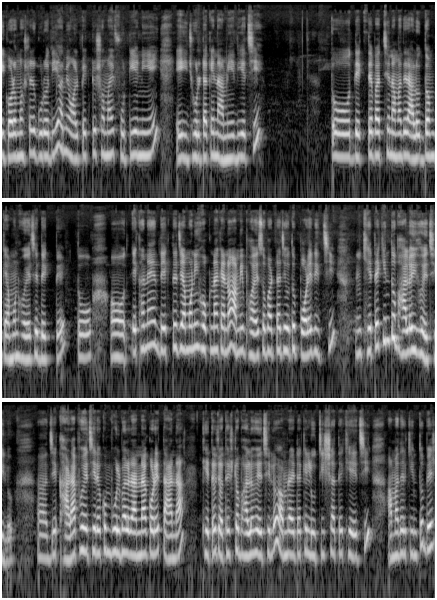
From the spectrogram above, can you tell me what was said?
এই গরম মশলার গুঁড়ো দিয়ে আমি অল্প একটু সময় ফুটিয়ে নিয়েই এই ঝোলটাকে নামিয়ে দিয়েছি। তো দেখতে পাচ্ছেন আমাদের আলুর দম কেমন হয়েছে দেখতে। তো এখানে দেখতে যেমনই হোক না কেন আমি ভয়েস ওভারটা যেহেতু পরে দিচ্ছি খেতে কিন্তু ভালোই হয়েছিল। যে খারাপ হয়েছে এরকম ভুলভাল রান্না করে তা না। খেতেও যথেষ্ট ভালো হয়েছিল। আমরা এটাকে লুচির সাথে খেয়েছি। আমাদের কিন্তু বেশ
